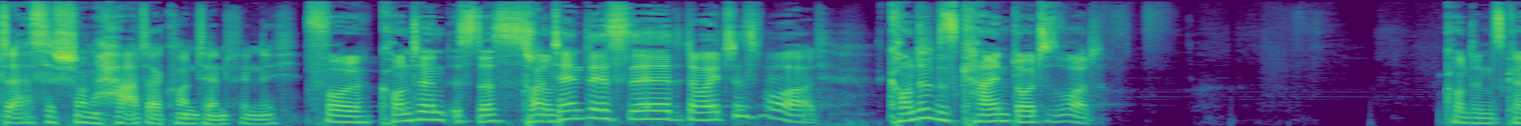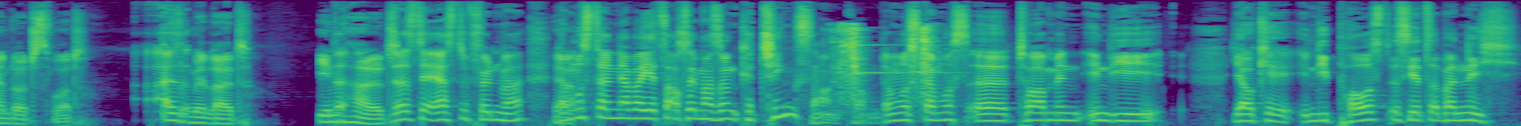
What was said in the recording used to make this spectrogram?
Das ist schon harter Content, finde ich. Voll. Content ist das schon. Content ist äh, deutsches Wort. Content ist kein deutsches Wort. Content ist kein deutsches Wort. Also Tut mir leid. Inhalt. Das ist der erste Fünfer. Da Ja. muss dann aber jetzt auch immer so ein Kaching-Sound kommen. Da muss, da muss äh, Torben in, in die, ja okay, in die Post ist jetzt aber nicht.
